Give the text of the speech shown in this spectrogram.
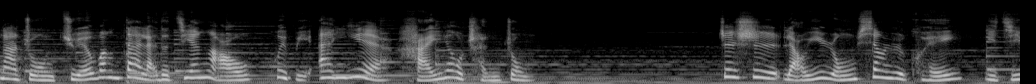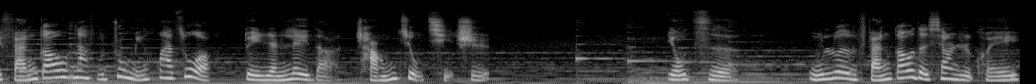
那种绝望带来的煎熬，会比暗夜还要沉重。这是廖一荣《向日葵》以及梵高那幅著名画作对人类的长久启示。由此，无论梵高的向日葵，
